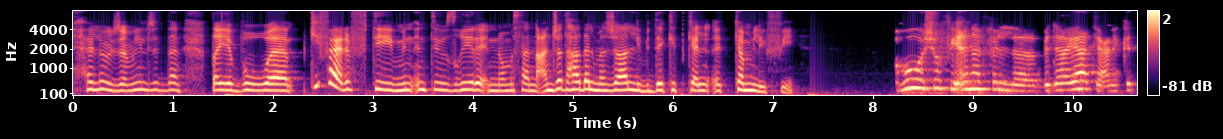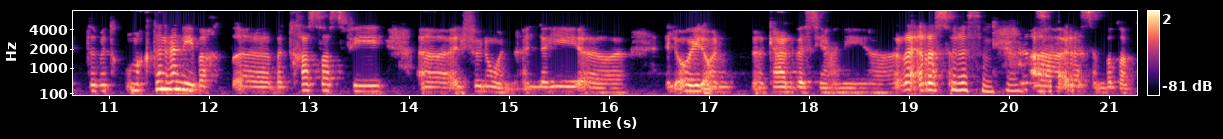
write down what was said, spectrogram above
حلو جميل جدا. طيب وكيف عرفتي من انت وصغيرة إنه مثلا عن جد هذا المجال اللي بدك تكملي فيه؟ هو شوفي أنا في البدايات يعني كنت مقتنعة إني آه، بتخصص في آه، الفنون اللي هي آه، الأويل أون كانفاس يعني الر- الرسم الرسم الرسم بالضبط.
